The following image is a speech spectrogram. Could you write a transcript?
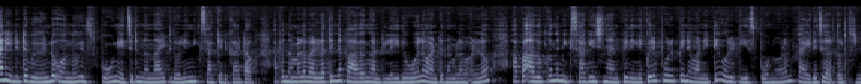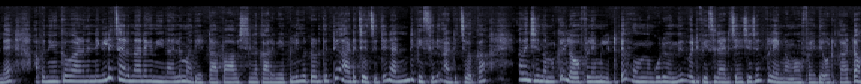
അരി ഇട്ടിട്ട് വീണ്ടും ഒന്ന് സ്പൂൺ വെച്ചിട്ട് നന്നായിട്ട് ഇതുപോലെ മിക്സ് ആക്കി എടുക്കാം കേട്ടോ. അപ്പോൾ നമ്മൾ വെള്ളത്തിന്റെ പാകം കണ്ടില്ലേ? ഇതുപോലെ വേണ്ട നമ്മൾ വെള്ളം. അപ്പോൾ അതൊക്കെ ഒന്ന് മിക്സ് ആക്കി വെച്ച് ഞാനിപ്പോൾ ഇതിലേക്ക് ഒരു പുളിപ്പിന് വേണ്ടിയിട്ട് ഒരു ടീസ്പൂണോളം തൈര് ചേർത്ത് കൊടുത്തിട്ടുണ്ട്. അപ്പോൾ നിങ്ങൾക്ക് വേണമെന്നുണ്ടെങ്കിൽ ചെറുനാരങ്ങ നീനാലും മതി കേട്ടോ. അപ്പോൾ ആവശ്യമുള്ള കറിവേപ്പിലയും ഇട്ട് കൊടുത്തിട്ട് അടച്ച് വെച്ചിട്ട് രണ്ട് പീസിൽ അടിച്ച് വെക്കാം. അതിനുശേഷം നമുക്ക് ലോ ഫ്ലെയിമിൽ ഇട്ടിട്ട് ഒന്നും കൂടി ഒന്ന് ഒരു പീസിൽ അടിച്ചതിന് ശേഷം ഫ്ലെയിം അങ്ങ് ഓഫ് ചെയ്ത് കൊടുക്കാം കേട്ടോ.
